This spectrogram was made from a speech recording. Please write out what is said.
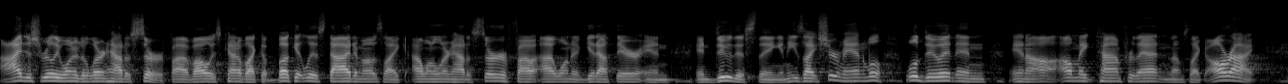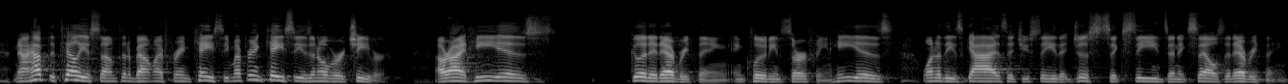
I just really wanted to learn how to surf. I've always kind of like a bucket list item. I was like, I want to learn how to surf. I, I want to get out there and, and do this thing. And he's like, sure, man, we'll, we'll do it. And, and I'll, I'll make time for that. And I was like, all right. Now, I have to tell you something about my friend Casey. My friend Casey is an overachiever. All right, he is good at everything, including surfing. He is one of these guys that you see that just succeeds and excels at everything.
